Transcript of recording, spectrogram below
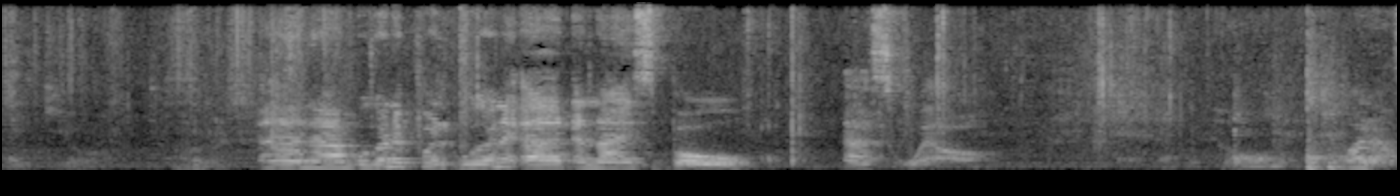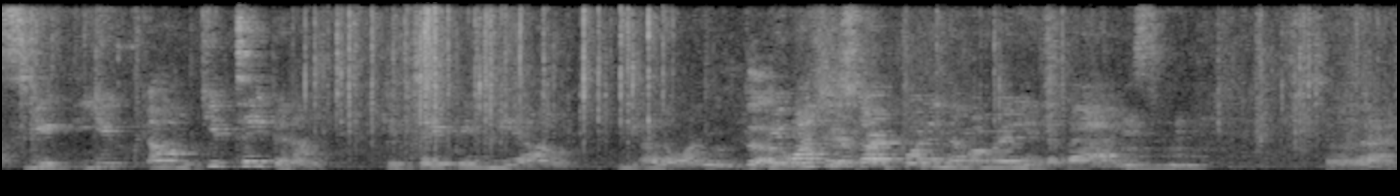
Thank you. All right. And um, we're gonna put we're gonna add a nice bow as well. Um, what else? You you um keep taping them. Keep taping the um the other one. The We want to start putting them already in the bags Mhm. so that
